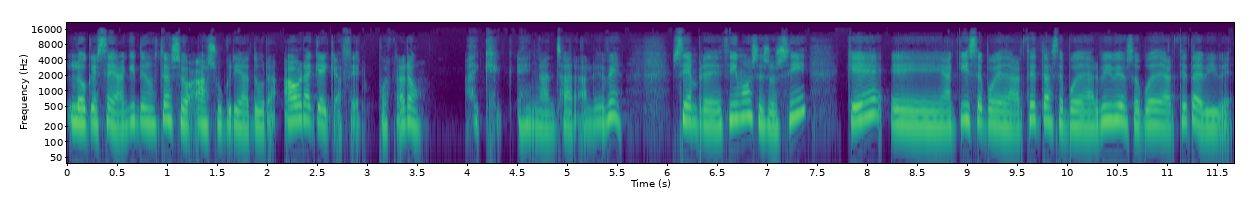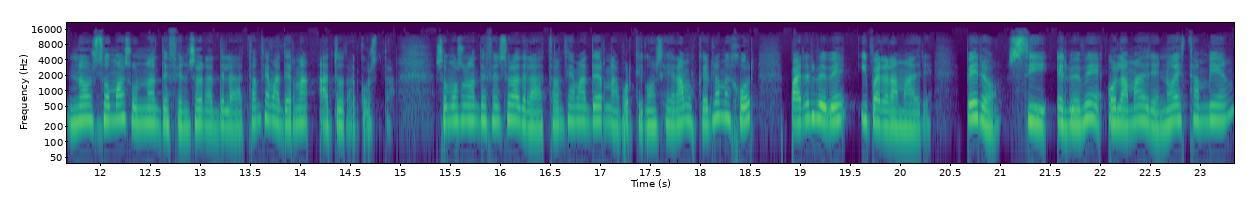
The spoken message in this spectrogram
lo que sea, aquí tiene usted a su criatura. Ahora, ¿qué hay que hacer? Pues claro, hay que enganchar al bebé. Siempre decimos, eso sí, que eh, aquí se puede dar teta, se puede dar vive o se puede dar teta y vive. No somos unas defensoras de la lactancia materna a toda costa. Somos unas defensoras de la lactancia materna porque consideramos que es lo mejor para el bebé y para la madre. Pero si el bebé o la madre no están bien,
